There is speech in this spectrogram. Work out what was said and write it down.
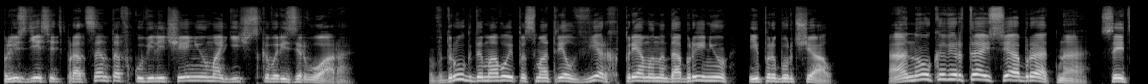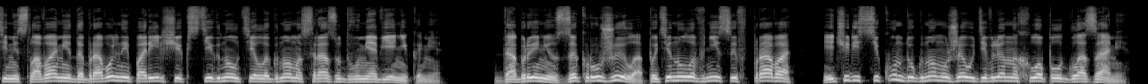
плюс 10% к увеличению магического резервуара. Вдруг домовой посмотрел вверх прямо на Добрыню и пробурчал. «А ну-ка вертайся обратно!» С этими словами добровольный парильщик стегнул тело гнома сразу двумя вениками. Добрыню закружило, потянуло вниз и вправо, и через секунду гном уже удивленно хлопал глазами.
